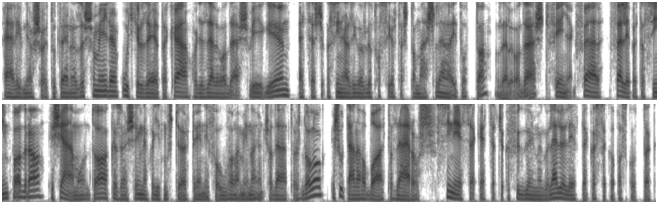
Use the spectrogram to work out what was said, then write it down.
elhívni a sajtót erre az eseményre. Úgy képzeljétek el, hogy az előadás végén egyszer csak a színházigazgató Szirtes Tamás leállította az előadást, fények fel, fellépett a színpadra, és elmondta a közönségnek, hogy itt most történni fog valami nagyon csodálatos dolog, és utána a baltazáros színészek egyszer csak a függöny mögül előléptek, összekapaszkodtak,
